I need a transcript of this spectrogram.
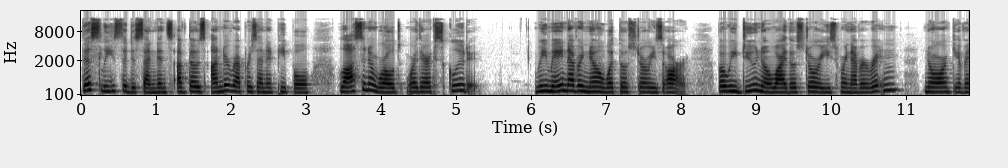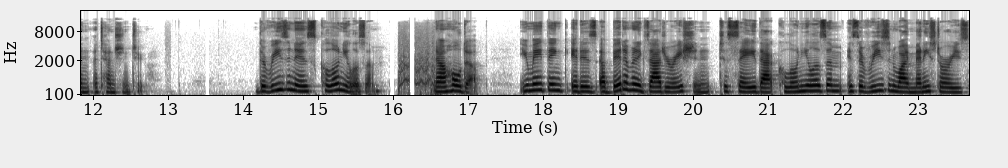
This leaves the descendants of those underrepresented people lost in a world where they're excluded. We may never know what those stories are, but we do know why those stories were never written nor given attention to. The reason is colonialism. Now, hold up. You may think it is a bit of an exaggeration to say that colonialism is the reason why many stories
